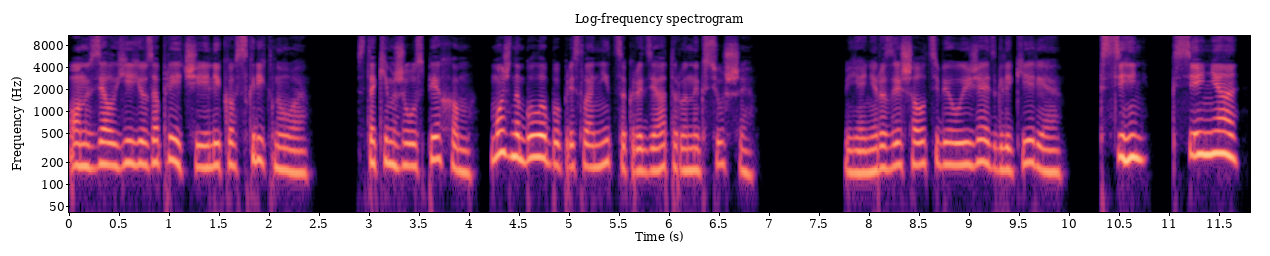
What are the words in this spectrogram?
Он взял ее за плечи, и Лика вскрикнула. С таким же успехом можно было бы прислониться к радиатору Нексюши. «Я не разрешал тебе уезжать, Гликерия. «Ксень! Ксения!» —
